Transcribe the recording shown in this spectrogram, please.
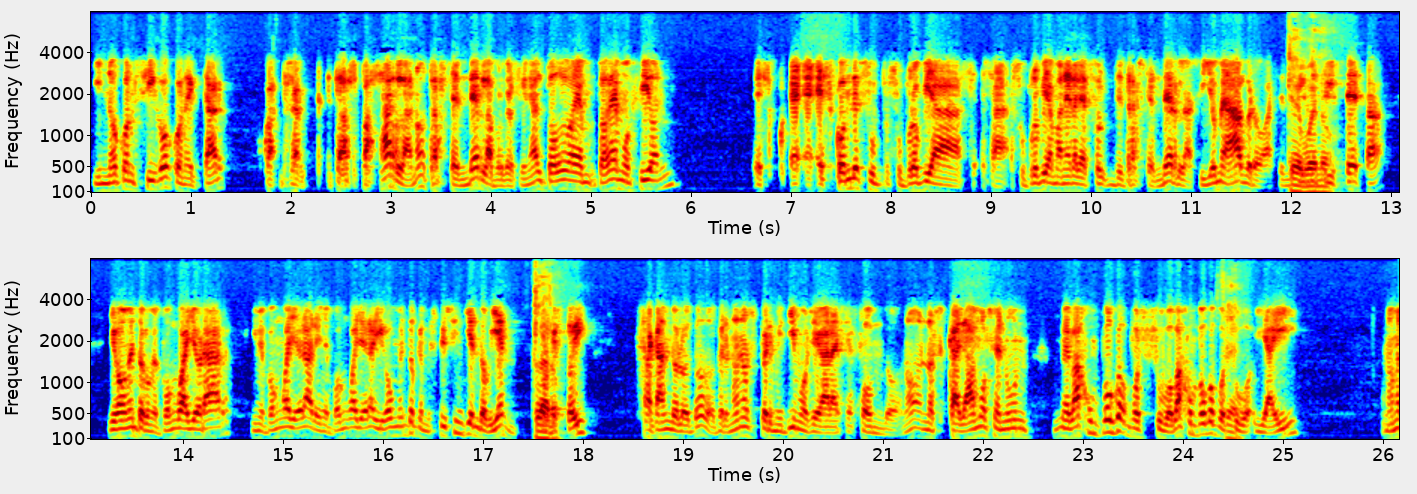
y no consigo conectar o sea, traspasarla, ¿no? Trascenderla, porque al final todo, toda emoción e, e, esconde su, propia, su propia manera de, trascenderla. Si yo me abro a sentir tristeza, llega un momento que me pongo a llorar y me pongo a llorar y me pongo a llorar y llega un momento que me estoy sintiendo bien, porque estoy sacándolo todo, pero no nos permitimos llegar a ese fondo, ¿no? Nos callamos en un, me bajo un poco, pues subo, bajo un poco, pues subo, y ahí no,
